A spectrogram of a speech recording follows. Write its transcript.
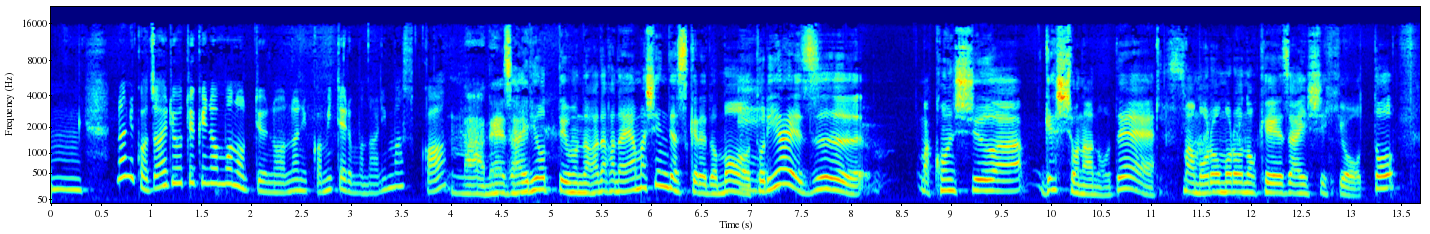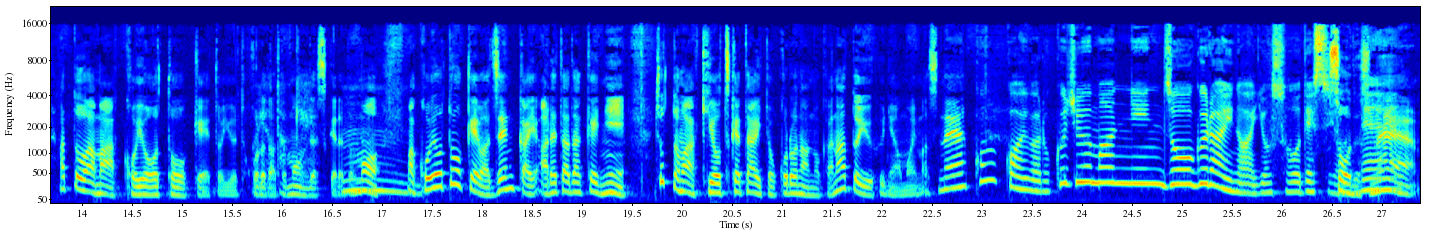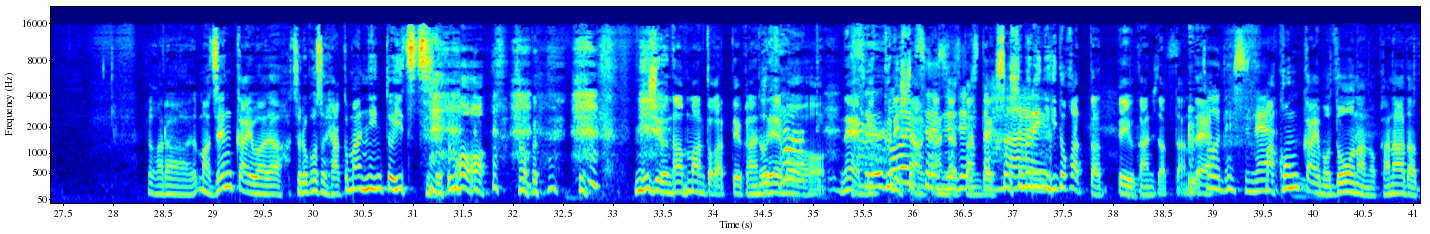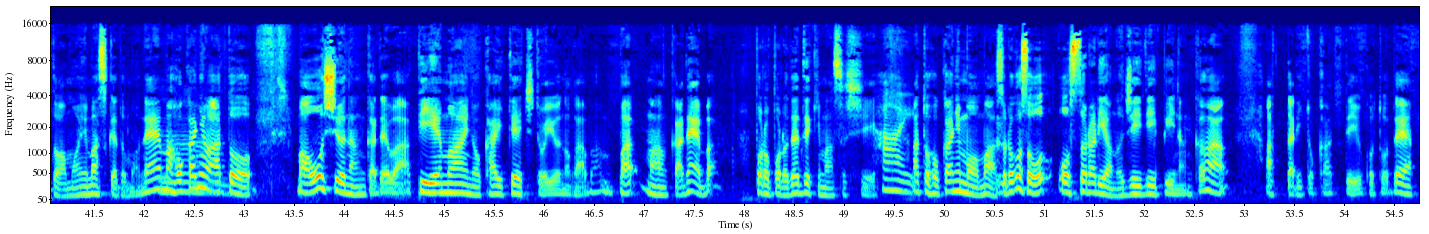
何か材料的なものっていうのは、何か見てるものありますか？まあね、材料っていうのはなかなか悩ましいんですけれども、えー、とりあえず、まあ、今週は月初なので、まあ、もろもろの経済指標と、あとはまあ雇用統計というところだと思うんですけれども、まあ、雇用統計は前回荒れただけに、ちょっとまあ気をつけたいところなのかなというふうには思いますね。今回は60万人増ぐらいの予想ですよね。そうですね。だから、まあ、前回はそれこそ100万人と言いつつ、もう、二十何万とかっていう感じで、もうね、びっくりした感じだったんで、久しぶりにひどかったっていう感じだったんで、そうですね。まあ、今回もどうなのかなだとは思いますけどもね、まあ、他にはあと、まあ、欧州なんかでは PMI の改定値というのが、ば、なんかね、ポロポロ出てきますし、はい、あと他にも、まあ、それこそオーストラリアの GDP なんかがあったりとかっていうことで、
